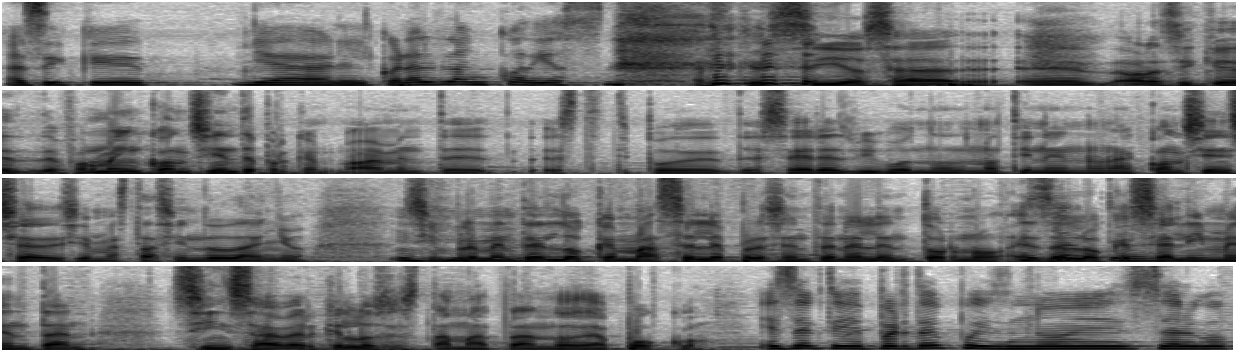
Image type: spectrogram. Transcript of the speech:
Así que ya, el coral blanco, adiós. Es que sí, o sea, eh, ahora sí que de forma inconsciente, porque obviamente este tipo de, seres vivos no, tienen una conciencia de decir me está haciendo daño, simplemente es lo que más se le presenta en el entorno, es de lo que se alimentan sin saber que los está matando de a poco. Exacto, y aparte pues no es algo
